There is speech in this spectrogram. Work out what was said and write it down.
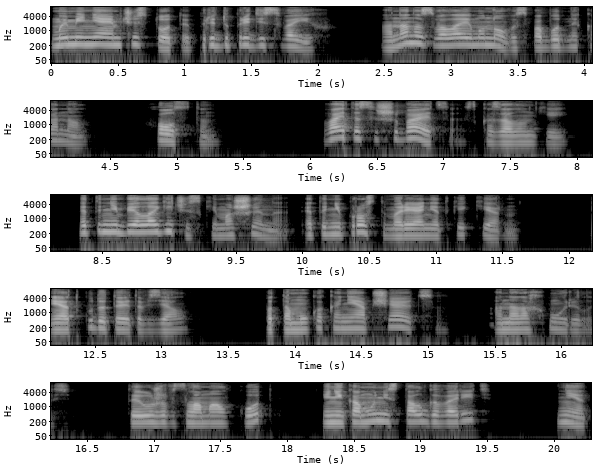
«Мы меняем частоты, предупреди своих». Она назвала ему новый свободный канал. Холстон. «Вайтес ошибается», — сказал он ей. «Это не биологические машины. Это не просто марионетки Керн. И откуда ты это взял?» «Потому как они общаются». Она нахмурилась. «Ты уже взломал код и никому не стал говорить?» «Нет.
